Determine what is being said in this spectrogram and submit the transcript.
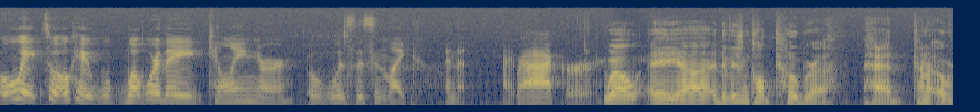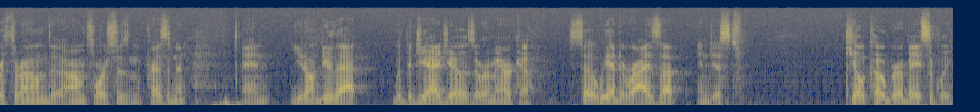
oh, wait, so, okay, w- what were they killing, or, or was this in, like, in Iraq, or? Well, a, uh, a division called Cobra had kind of overthrown the armed forces and the president, and you don't do that with the GI Joes or America. So we had to rise up and just kill Cobra, basically.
